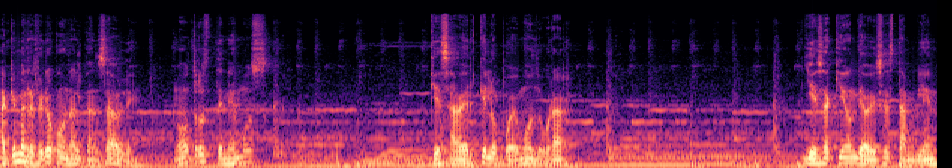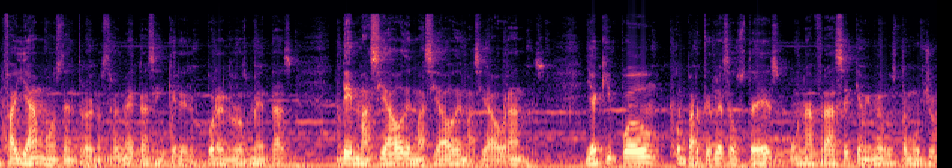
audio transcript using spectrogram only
¿A qué me refiero con alcanzable? Nosotros tenemos que saber que lo podemos lograr. Y es aquí donde a veces también fallamos dentro de nuestras metas en querer ponernos metas demasiado, demasiado, demasiado grandes. Y aquí puedo compartirles a ustedes una frase que a mí me gusta mucho.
